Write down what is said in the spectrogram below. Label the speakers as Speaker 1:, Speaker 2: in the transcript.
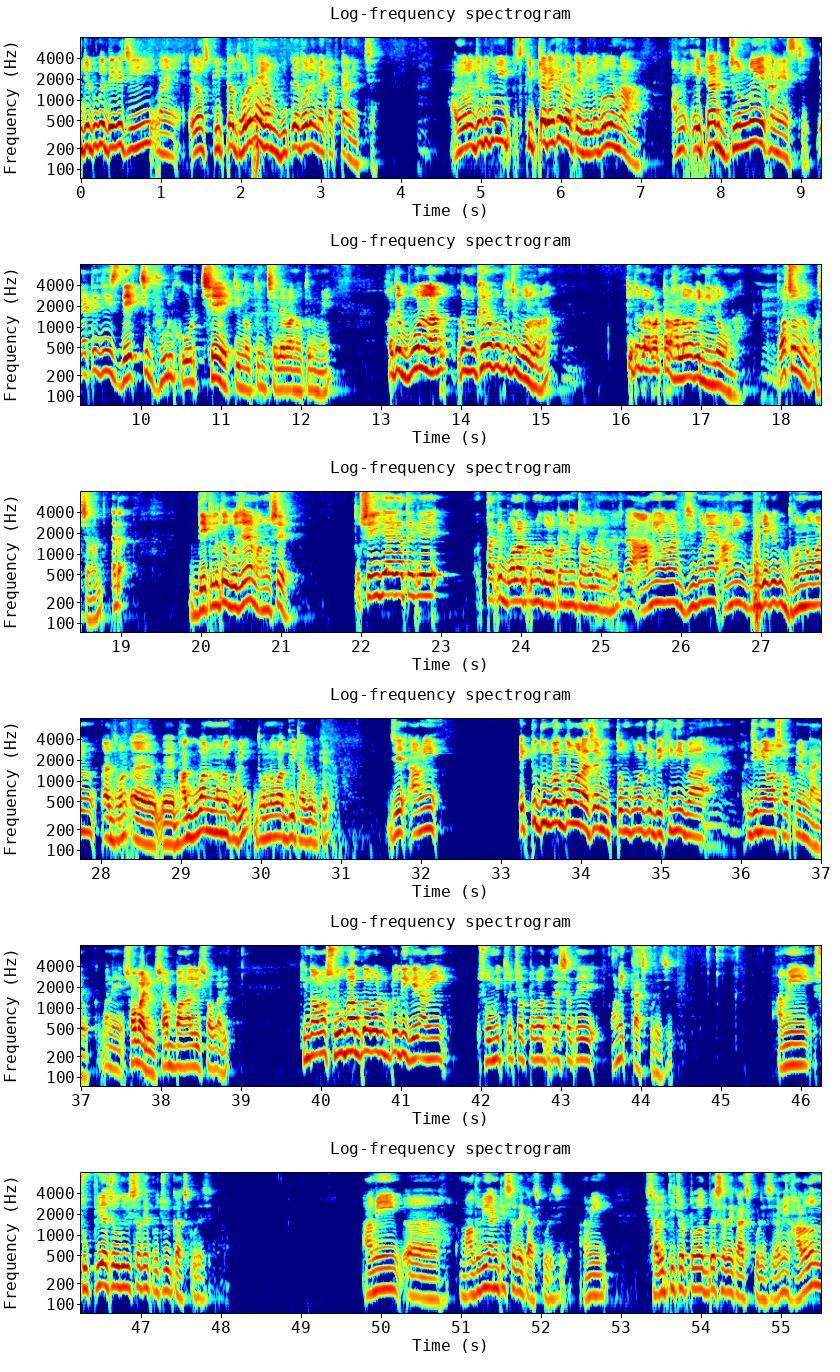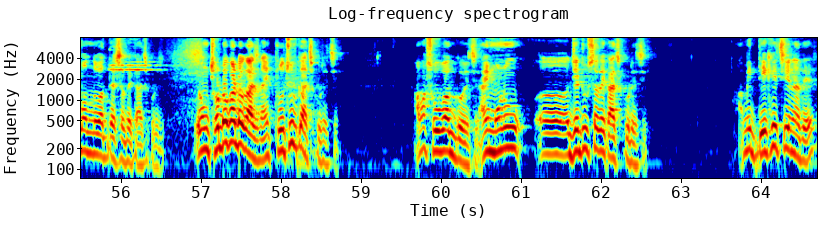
Speaker 1: যেটুকু দেখেছি মানে এরকম স্ক্রিপ্টটা ধরে না এরকম বুকে ধরে মেকআপটা নিচ্ছে। আমি বললাম যেটু তুমি স্ক্রিপ্টটা রেখে দাও টেবিলে বলল, না, আমি এটার জন্যই এখানে এসেছি। যে একটা জিনিস দেখছি, ভুল করছে একটি নতুন ছেলে বা নতুন মেয়ে। হয়তো বললাম তো মুখের ওপর কিছু বলল না। কিন্তু ব্যাপারটা ভালোভাবে নিলও না। পছন্দ করছে না। এটা দেখলে তো বোঝা যায় মানুষের। তো সেই জায়গা থেকে তাকে বলার কোনো দরকার নেই তাহলে আমাদের। আমি আমার জীবনে, আমি নিজেকে খুব ধন্যবান ভাগ্যবান মনে করি, ধন্যবাদ দিই ঠাকুরকে, যে আমি একটু দুর্ভাগ্য আমার আছে, আমি উত্তম কুমারকে দেখিনি বা যিনি আমার স্বপ্নের নায়ক মানে সবারই, সব বাঙালি সবারই। কিন্তু আমার সৌভাগ্য আবার উল্টো দিকে, আমি সৌমিত্র চট্টোপাধ্যায়ের সাথে অনেক কাজ করেছি। আমি সুপ্রিয়া চৌধুরীর সাথে প্রচুর কাজ করেছি। আমি মাধবী আন্টির সাথে কাজ করেছি। আমি সাবিত্রী চট্টোপাধ্যায়ের সাথে কাজ করেছি, আমি হারাধন বন্দ্যোপাধ্যায়ের সাথে কাজ করেছি এবং ছোটোখাটো কাজ নাই প্রচুর কাজ করেছি। আমার সৌভাগ্য হয়েছে, আমি মনু জেঠুর সাথে কাজ করেছি। আমি দেখেছি এনাদের,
